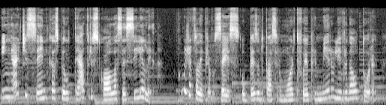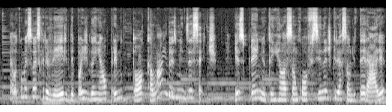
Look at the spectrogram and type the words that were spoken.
e em artes cênicas pelo Teatro Escola Cecília Helena. Como já falei para vocês, O Peso do Pássaro Morto foi o primeiro livro da autora. Ela começou a escrever ele depois de ganhar o prêmio Toca lá em 2017. Esse prêmio tem relação com a oficina de criação literária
